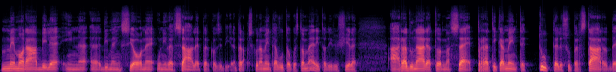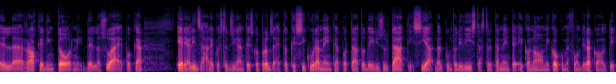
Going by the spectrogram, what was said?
memorabile in eh, dimensione universale, per così dire. Però sicuramente ha avuto questo merito di riuscire a radunare attorno a sé praticamente tutte le superstar del rock e dintorni della sua epoca e realizzare questo gigantesco progetto che sicuramente ha portato dei risultati sia dal punto di vista strettamente economico come fondi raccolti,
